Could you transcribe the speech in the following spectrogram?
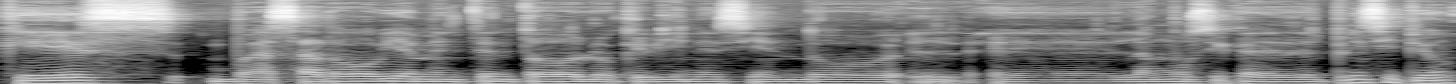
que es basado obviamente en todo lo que viene siendo eh, la música desde el principio,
